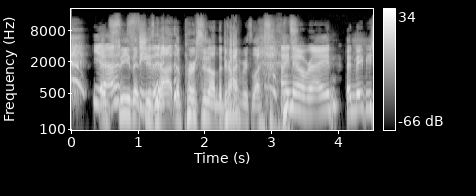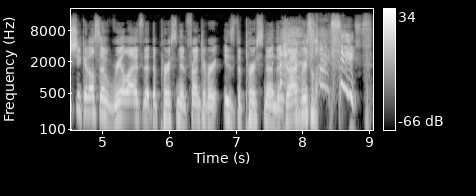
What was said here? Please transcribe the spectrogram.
Yeah. and see that she's not the person on the driver's license. I know, right? And maybe she could also realize that the person in front of her is the person on the driver's license.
